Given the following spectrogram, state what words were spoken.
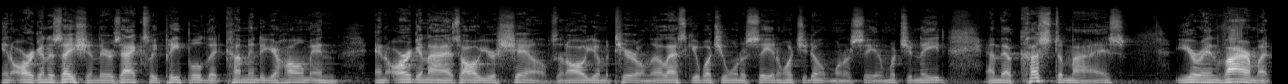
In organization, there's actually people that come into your home and, and organize all your shelves and all your material. And they'll ask you what you want to see and what you don't want to see and what you need. And they'll customize your environment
